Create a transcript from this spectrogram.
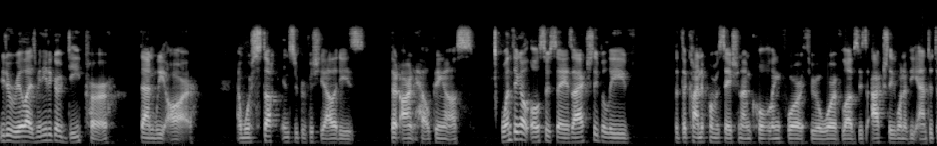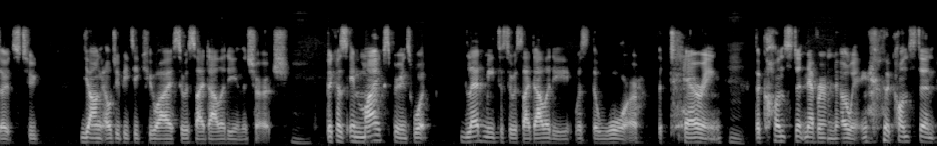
need to realize we need to go deeper than we are. And we're stuck in superficialities that aren't helping us. One thing I'll also say is I actually believe that the kind of conversation I'm calling for through A War of Loves is actually one of the antidotes to young LGBTQI suicidality in the church. Mm. Because in my experience, what led me to suicidality was the war the tearing, hmm. the constant never knowing, the constant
